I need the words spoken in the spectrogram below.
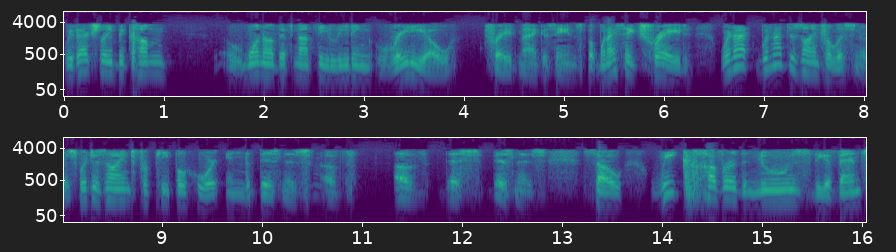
we've actually become one of, if not the leading radio trade magazines. But when I say trade, we're not we're not designed for listeners. We're designed for people who are in the business mm-hmm. of of this business. So we cover the news, the events,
